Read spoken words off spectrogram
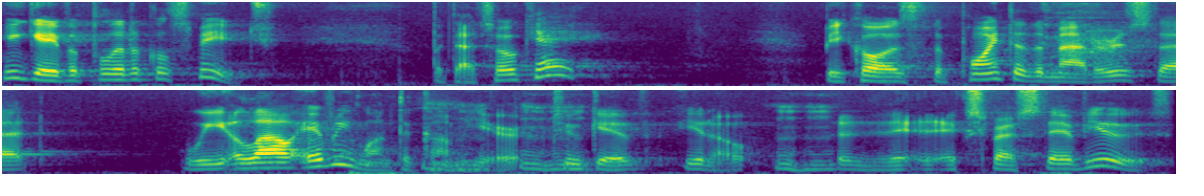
He gave a political speech. But that's okay. Because the point of the matter is that we allow everyone to come here to give, you know, th- express their views.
